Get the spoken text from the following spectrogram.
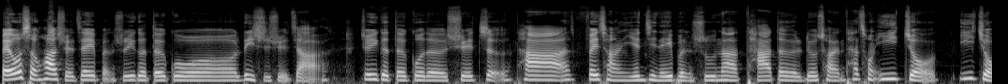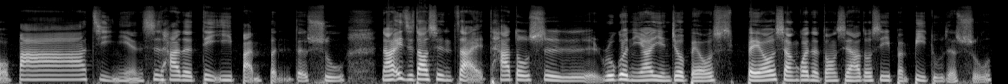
北欧神话学》这一本书，一个德国历史学家。就一个德国的学者，他非常严谨的一本书。那他的流传，他从一九。一九八几年是他的第一版本的书，然后一直到现在，它都是如果你要研究北欧北欧相关的东西，它都是一本必读的书。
